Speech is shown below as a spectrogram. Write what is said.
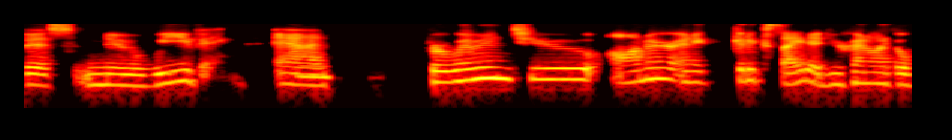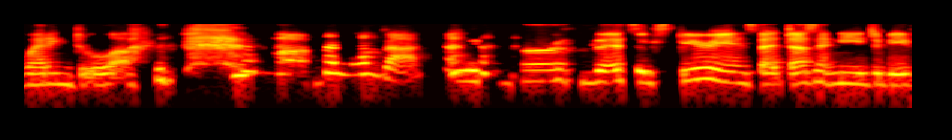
this new weaving. And mm-hmm for women to honor and get excited. You're kind of like a wedding doula. um, I love that. birth this experience that doesn't need to be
